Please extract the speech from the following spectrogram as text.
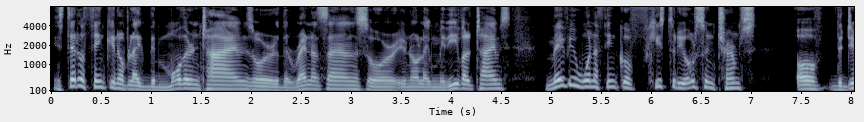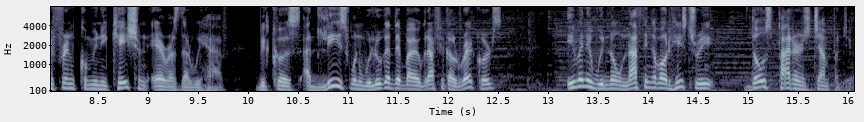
instead of thinking of like the modern times or the Renaissance or, you know, like medieval times, maybe we want to think of history also in terms of the different communication eras that we have. Because at least when we look at the biographical records, even if we know nothing about history, those patterns jump at you.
